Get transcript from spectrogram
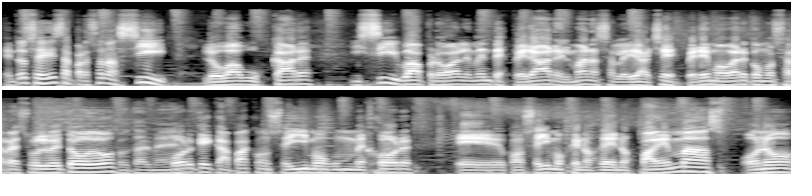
Entonces esa persona sí lo va a buscar y sí va a probablemente esperar. El manager le dirá, che, esperemos a ver cómo se resuelve todo. Totalmente. Porque capaz conseguimos un mejor, eh, conseguimos que nos, de, nos paguen más o no.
